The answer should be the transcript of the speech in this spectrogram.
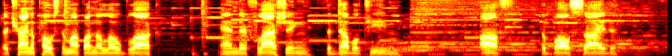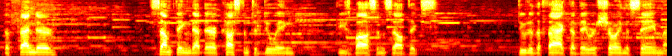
They're trying to post him up on the low block, and they're flashing the double team off the ball side defender, something that they're accustomed to doing, these Boston Celtics, due to the fact that they were showing the same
